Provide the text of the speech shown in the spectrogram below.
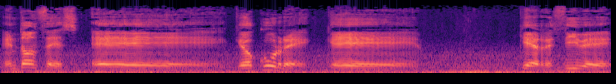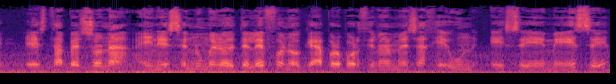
Entonces, eh, ¿qué ocurre? Que, que recibe esta persona en ese número de teléfono que ha proporcionado el mensaje un SMS,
